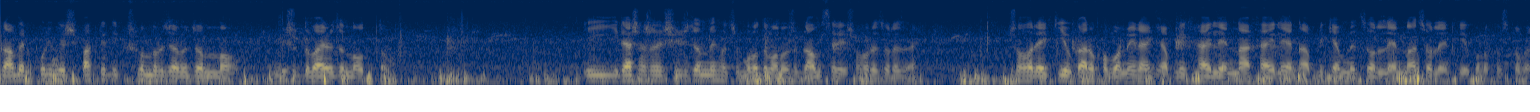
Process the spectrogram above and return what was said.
গ্রামের পরিবেশ প্রাকৃতিক সৌন্দর্যের জন্য, বিশুদ্ধ বায়ুর জন্য উত্তম। এই রেশারেশির জন্যই হচ্ছে মূলত মানুষ গ্রাম ছেড়ে শহরে চলে যায়। শহরে কেউ কারও খবর নেই নাকি? আপনি খাইলেন, না খাইলেন, আপনি কেমনে চললেন, না চললেন, কেউ কোনো খোঁজ খবর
